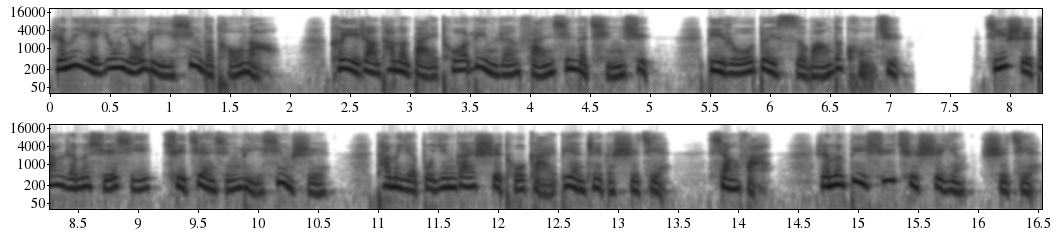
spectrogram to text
人们也拥有理性的头脑，可以让他们摆脱令人烦心的情绪，比如对死亡的恐惧。即使当人们学习去践行理性时，他们也不应该试图改变这个世界。相反，人们必须去适应世界。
